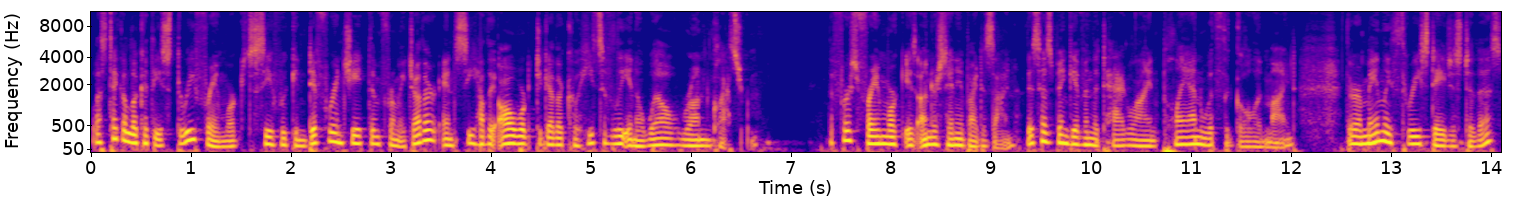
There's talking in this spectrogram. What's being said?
Let's take a look at these three frameworks to see if we can differentiate them from each other and see how they all work together cohesively in a well-run classroom. The first framework is Understanding by Design. This has been given the tagline Plan with the Goal in Mind. There are mainly three stages to this.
